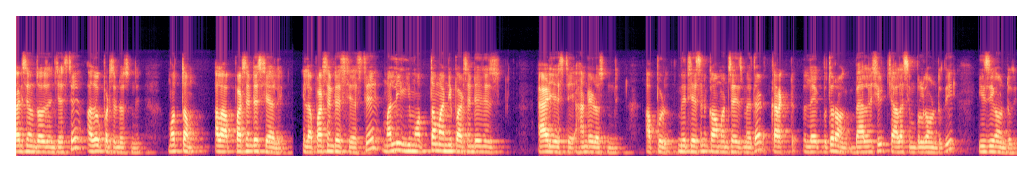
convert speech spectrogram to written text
thirty seven thousand చేస్తే అదొక పర్సెంట్ వస్తుంది. మొత్తం అలా పర్సెంటేజ్ చేయాలి. ఇలా పర్సెంటేజ్ చేస్తే మళ్ళీ ఈ మొత్తం అన్ని పర్సెంటేజెస్ యాడ్ చేస్తే హండ్రెడ్ వస్తుంది. అప్పుడు మీరు చేసిన కామన్ సైజ్ మెథడ్ కరెక్ట్ లేకపోతే రాంగ్ బ్యాలెన్స్ షీట్ చాలా సింపుల్గా ఉంటుంది. ఈజీగా ఉంటుంది.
